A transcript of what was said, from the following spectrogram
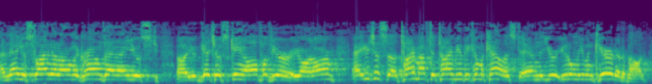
and then you slide it on the ground and then you, uh, you get your skin off of your, your arm and you just, uh, time after time you become a calloused and you you don't even care that about.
